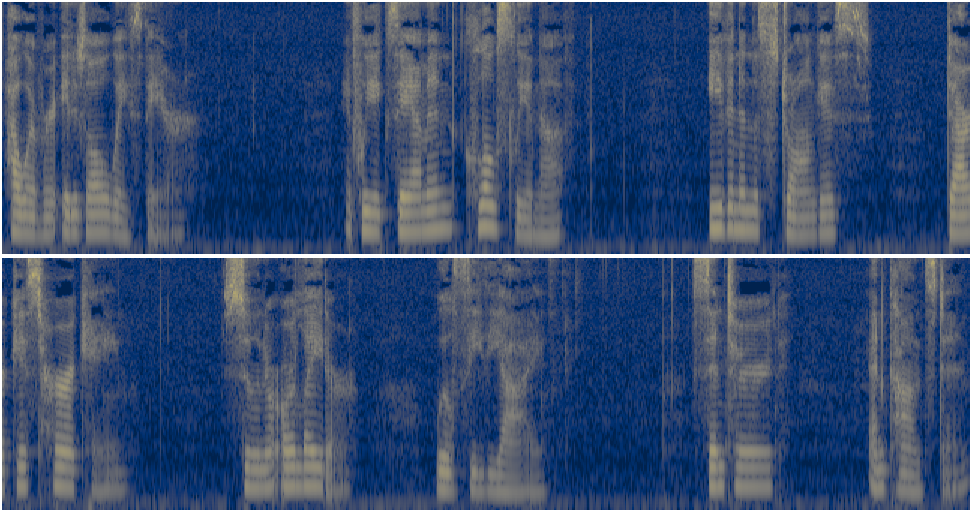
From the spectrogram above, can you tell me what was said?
However, it is always there. If we examine closely enough, even in the strongest, darkest hurricane, sooner or later, we'll see the eye, centered and constant.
